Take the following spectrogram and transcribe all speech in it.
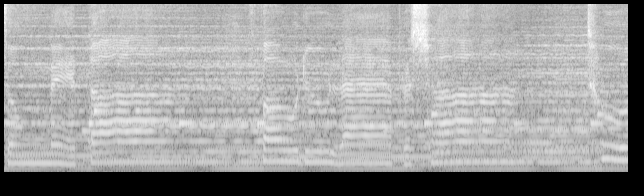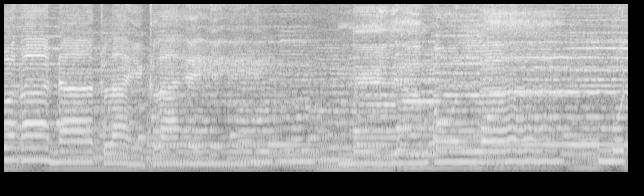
ทรงเมตตา เฝ้าดูแลประชา ทั่วอาณาไกลไกล เมื่อยามอ่อนล้าหมด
